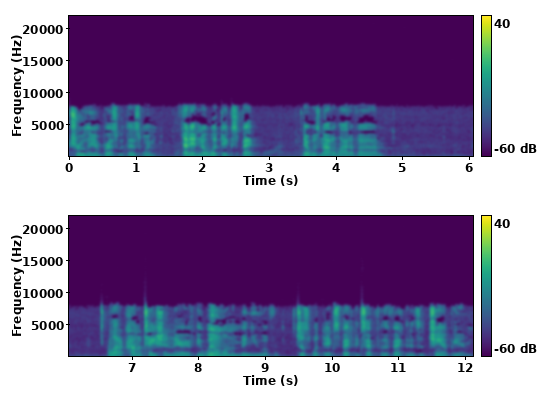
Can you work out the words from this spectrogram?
truly impressed with this one. I didn't know what to expect. There was not a lot of um, a lot of connotation there, if you will, on the menu of just what to expect, except for the fact that it's a champion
